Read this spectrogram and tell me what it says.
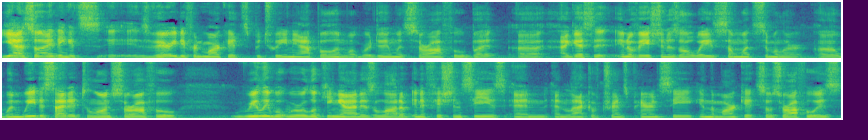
Yeah, so I think it's it's very different markets between Apple and what we're doing with Sarafu, but uh, I guess it, innovation is always somewhat similar. Uh, when we decided to launch Sarafu, really what we were looking at is a lot of inefficiencies and, and lack of transparency in the market. So Sarafu is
